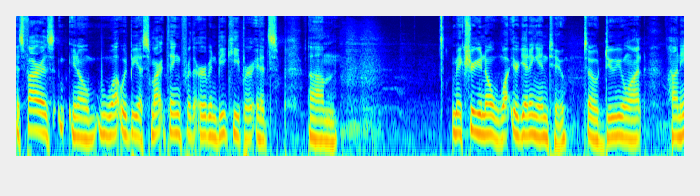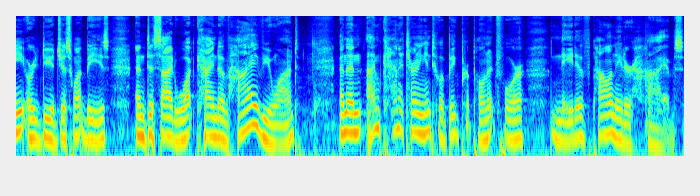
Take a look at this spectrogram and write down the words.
As far as you know, what would be a smart thing for the urban beekeeper? It's um, make sure you know what you're getting into. So, do you want honey or do you just want bees? And decide what kind of hive you want. And then I'm kind of turning into a big proponent for native pollinator hives,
